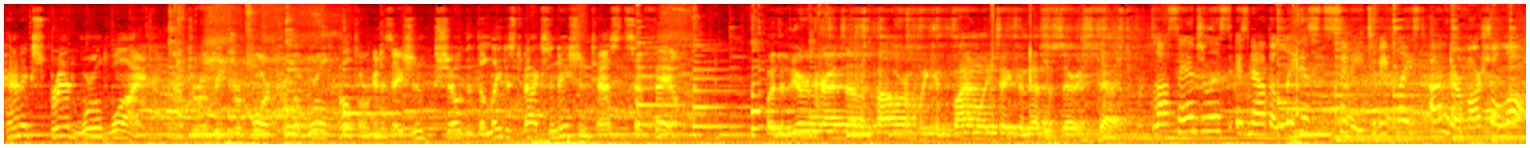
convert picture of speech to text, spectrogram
Panic spread worldwide after a leaked report from the World Health Organization showed that the latest vaccination tests have failed. With the bureaucrats out of power, we can finally take the necessary steps. Los Angeles is now the latest city to be placed under martial law.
